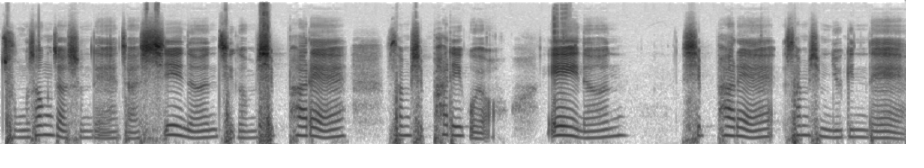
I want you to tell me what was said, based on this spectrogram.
중성자 수인데, 자, C는 지금 18에 38이고요. A는 18에 36인데,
